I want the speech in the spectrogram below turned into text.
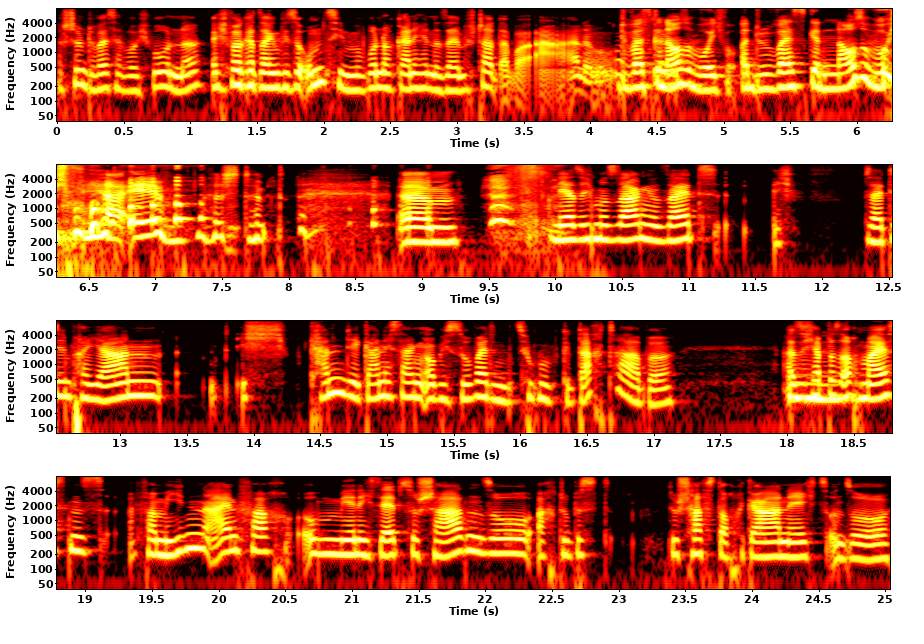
Ach stimmt, du weißt ja, wo ich wohne, ne? Ich wollte gerade sagen, wieso umziehen? Wir wohnen noch gar nicht in derselben Stadt, aber ah, du. Du weißt genauso, wo ich Du weißt genauso, wo ich wohne. Ja, eben, das stimmt. ähm, nee, also ich muss sagen, seit, seit den paar Jahren, ich kann dir gar nicht sagen, ob ich so weit in die Zukunft gedacht habe. Also ich habe das mhm. auch meistens vermieden, einfach, um mir nicht selbst zu schaden, so, ach, du bist, du schaffst doch gar nichts und so.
